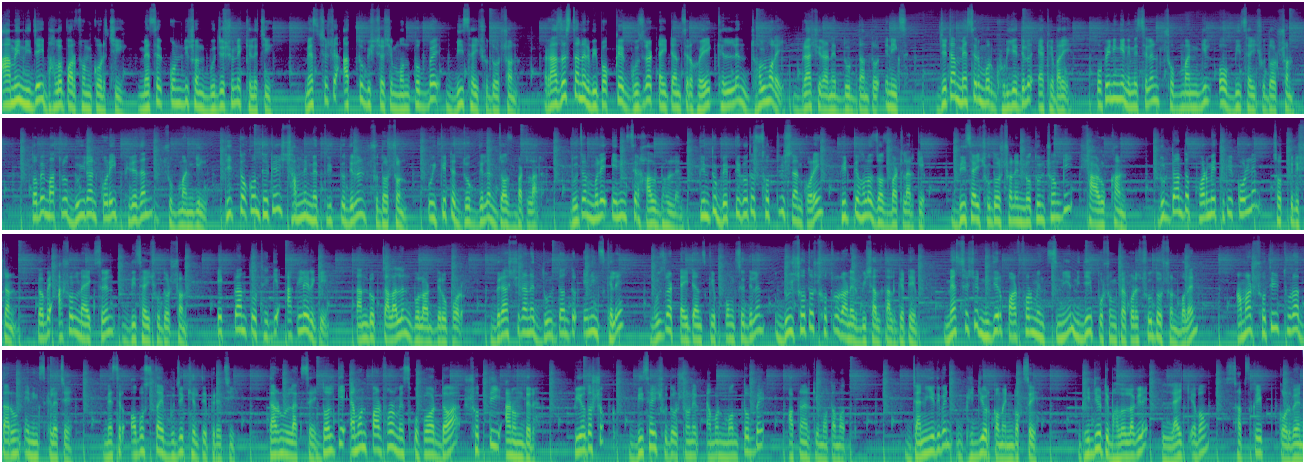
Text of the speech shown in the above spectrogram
আমি নিজেই ভালো পারফর্ম করছি। ম্যাচের কন্ডিশন বুঝে শুনে খেলেছি। ম্যাচ শেষে আত্মবিশ্বাসী মন্তব্যে বিসাই সুদর্শন। রাজস্থানের বিপক্ষে গুজরাট টাইটান্সের হয়ে খেললেন ঝলমলে বিরাশি রানের দুর্দান্ত ইনিংস যেটা ম্যাচের মোড় ঘুরিয়ে দিল একেবারে। ওপেনিংয়ে নেমেছিলেন শুভমান গিল ও বিসাই সুদর্শন। তবে মাত্র দুই রান করেই ফিরে যান শুভমান গিল। ঠিক তখন থেকেই সামনে নেতৃত্ব দিলেন সুদর্শন। উইকেটে যোগ দিলেন জস বাটলার। দুজন মিলে ইনিংসের হাল ধরলেন, কিন্তু ব্যক্তিগত ছত্রিশ রান করে ফিরতে হলো জজ বাটলারকে। বিসাই সুদর্শনের নতুন সঙ্গী শাহরুখ খান। দুর্দান্ত ফর্মে থেকে করলেন ছত্রিশ রান, তবে আসল নায়ক ছিলেন বিসাই সুদর্শন। এক প্রান্ত থেকে আঁকলে রেখে তাণ্ডব চালালেন বোলারদের উপর। বিরাশি রানের দুর্দান্ত ইনিংস খেলে গুজরাট টাইটান্সকে পৌঁছে দিলেন দুইশত সতেরো রানের বিশাল টার্গেটে। ম্যাচ শেষে নিজের পারফরমেন্স নিয়ে নিজেই প্রশংসা করে সুদর্শন বলেন আমার সতীর্থরা দারুণ ইনিংস খেলেছে। ম্যাচের অবস্থায় বুঝে খেলতে পেরেছি। দারুণ লাগছে। দলকে এমন পারফরমেন্স উপহার দেওয়া সত্যিই আনন্দের। প্রিয় দর্শক বিসাই সুদর্শনের এমন মন্তব্যে আপনার কি মতামত? জানিয়ে দিবেন ভিডিওর কমেন্ট বক্সে ভিডিওটি ভালো লাগলে লাইক এবং সাবস্ক্রাইব করবেন।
